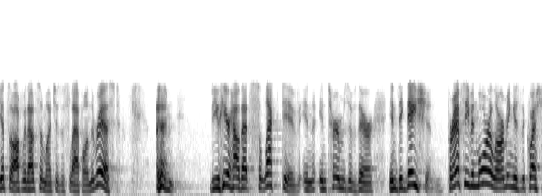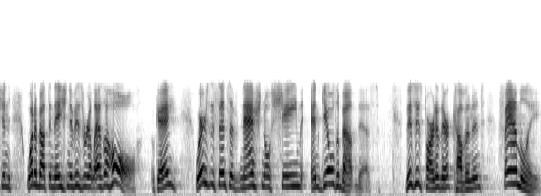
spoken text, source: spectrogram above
gets off without so much as a slap on the wrist. Do you hear how that's selective in, in terms of their indignation? Perhaps even more alarming is the question what about the nation of Israel as a whole? Okay? Where's the sense of national shame and guilt about this? This is part of their covenant family.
